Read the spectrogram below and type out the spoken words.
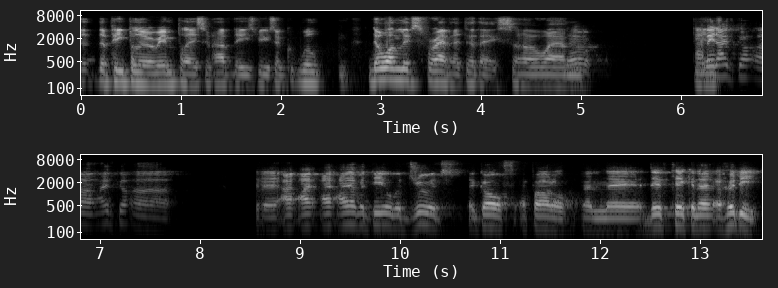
the, the people who are in place who have these views are, will. No one lives forever, do they? So. Um, no. I mean, I've got a, I've got a. Uh, I, I, I have a deal with Druids a Golf Apparel, and uh, they've taken out a hoodie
